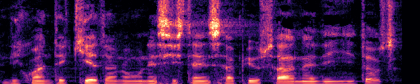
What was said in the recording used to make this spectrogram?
di quante chiedono un'esistenza più sana e dignitosa.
